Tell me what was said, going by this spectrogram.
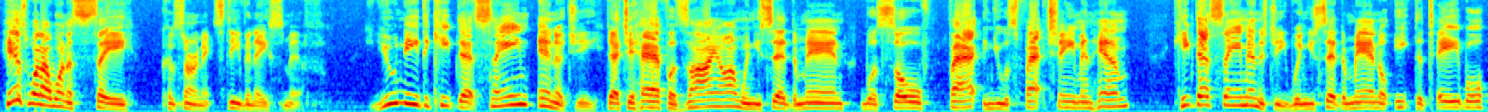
here's what I want to say concerning Stephen A. Smith. You need to keep that same energy that you had for Zion when you said the man was so fat and you was fat shaming him. Keep that same energy when you said the man will eat the table.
